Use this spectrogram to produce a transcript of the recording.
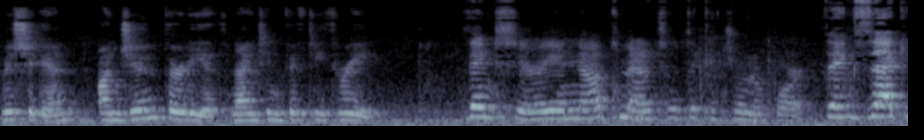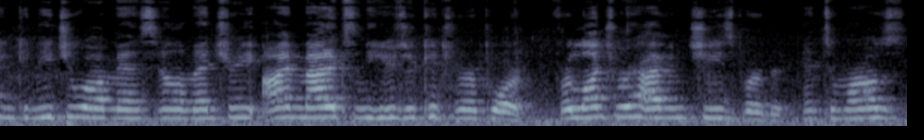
Michigan on June 30th, 1953. Thanks Siri, and now to Maddox with the kitchen report. Thanks, Zach, and Konnichiwa, Manson Elementary. I'm Maddox, and here's your kitchen report. For lunch, we're having cheeseburger, and tomorrow's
